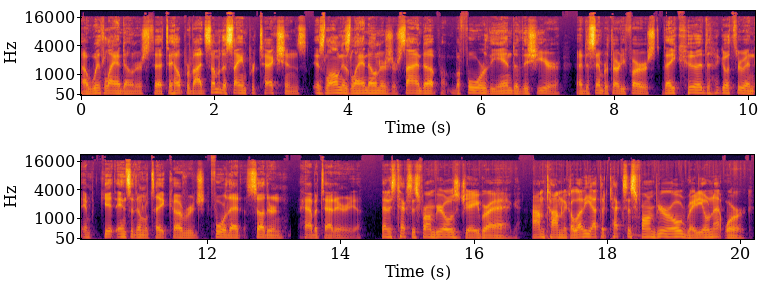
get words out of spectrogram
uh, with landowners to, to help provide some of the same protections as long as landowners are signed up before the end of this year. Uh, December 31st, they could go through and, and get incidental take coverage for that southern habitat area. That is Texas Farm Bureau's Jay Bragg. I'm Tom Nicoletti at the Texas Farm Bureau Radio Network.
